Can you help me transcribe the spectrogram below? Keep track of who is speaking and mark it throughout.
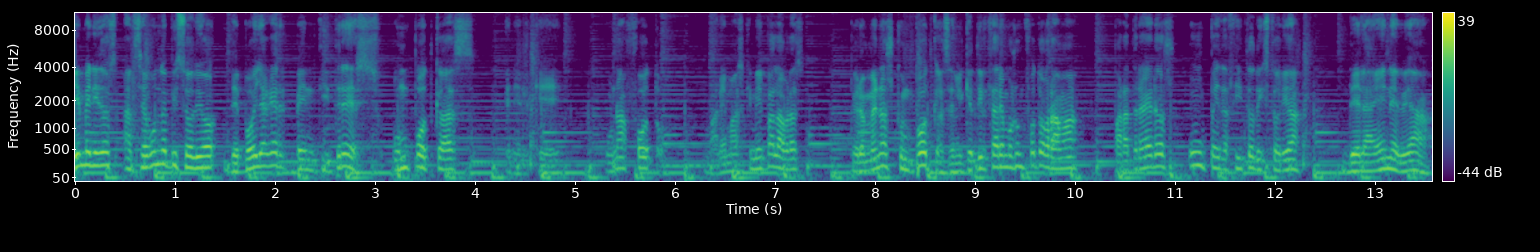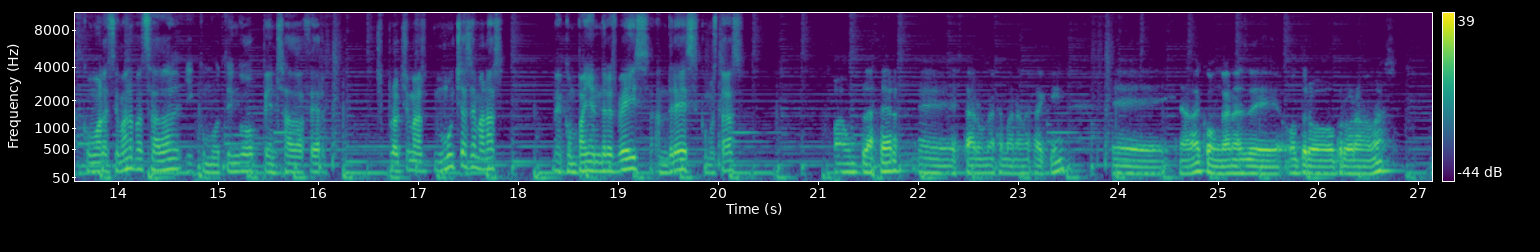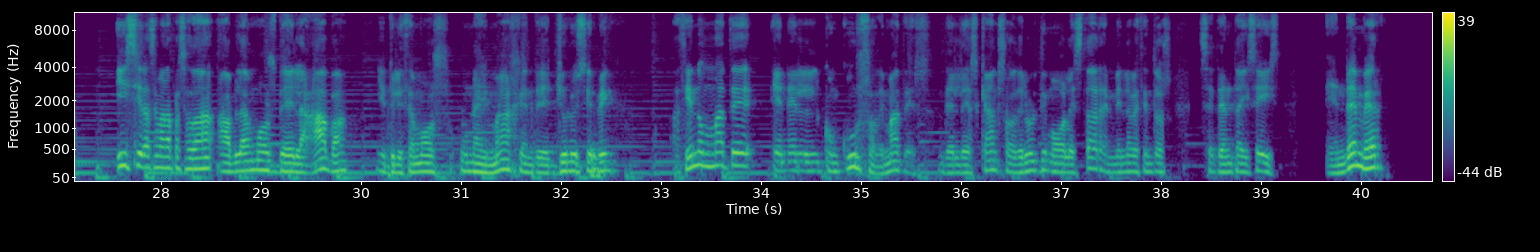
Speaker 1: Bienvenidos al segundo episodio de Voyager 23, un podcast en el que una foto vale más que mil palabras, pero menos que un podcast en el que utilizaremos un fotograma para traeros un pedacito de historia de la NBA, como la semana pasada y como tengo pensado hacer las próximas muchas semanas. Me acompaña Andrés Beis. Andrés, ¿cómo estás?
Speaker 2: Un placer eh, estar una semana más aquí. Eh, nada, con ganas de otro programa más.
Speaker 1: Y si la semana pasada hablamos de la ABA y utilizamos una imagen de Julius Irving haciendo un mate en el concurso de mates del descanso del último All-Star en 1976 en Denver,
